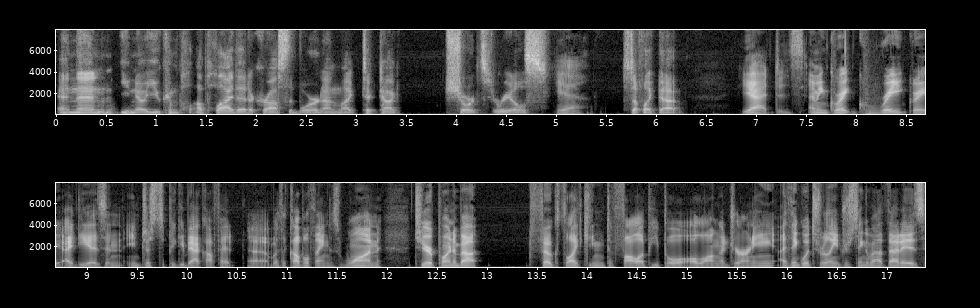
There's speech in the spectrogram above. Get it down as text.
And then you know you can pl- apply that across the board on like tiktok shorts reels yeah. stuff like that yeah, I mean, great, great, great ideas. And, and just to piggyback off it uh, with a couple things. One, to your point about folks liking to follow people along a journey, I think what's really interesting about that is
